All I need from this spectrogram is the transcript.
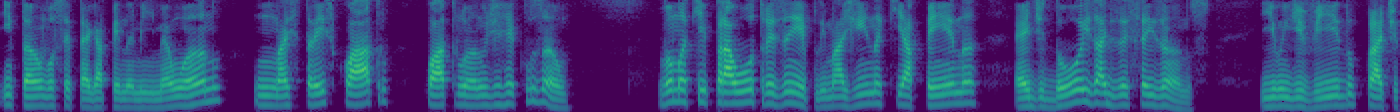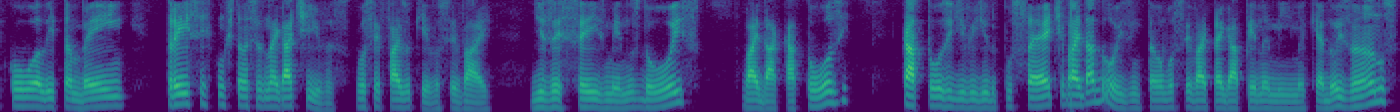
então você pega a pena mínima é um ano, um mais três, quatro, quatro anos de reclusão. Vamos aqui para outro exemplo. Imagina que a pena é de 2 a 16 anos e o indivíduo praticou ali também três circunstâncias negativas. Você faz o que? Você vai 16 menos 2 vai dar 14 14 dividido por 7 vai dar 2. Então você vai pegar a pena mínima, que é 2 anos,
